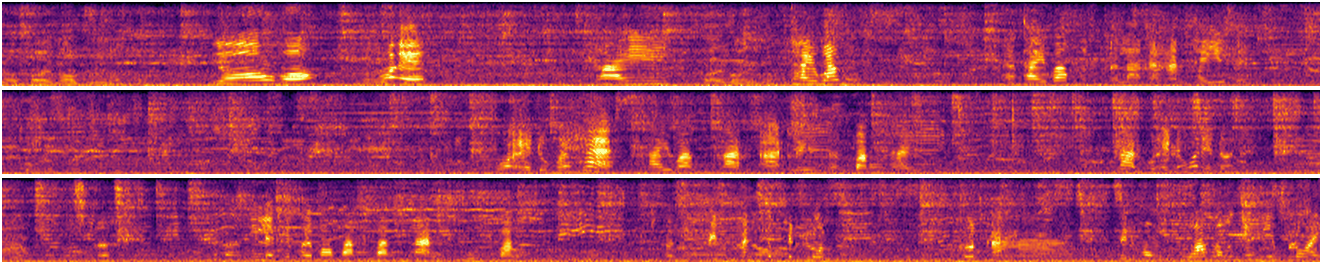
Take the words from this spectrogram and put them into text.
Jag tar emot honom. ยอเหรอว่าแอดไทย Taiwan innan. ไทยว่างนะ ไทยว่างร้านอาหารไทยอยู่เสร็จว่าแอดูไว้แฮ่ไทยว่างร้านอาหารเลยวังไทยร้านผู้ใดนะว่าเดี๋ยวหน่อยเออที่เลยที่เคยบอกวังวังร้านวังมันเป็นมันจะเป็นรถรถอ่าเป็นของครัวของอย่างเรียบร้อย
